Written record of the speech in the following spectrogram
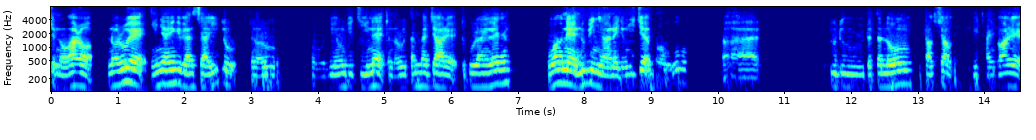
ကျွန်တော်ကတော့ ကျွန်တော်တို့ရဲ့ငញ្ញရင်ကြပြဆရာကြီးလို့ကျွန်တော်တို့ဟိုဒီုံကြီးကြီးနဲ့ကျွန်တော်တို့တတ်မှတ်ကြတဲ့ဒီကိုယ်တိုင်လည်းဘဝနဲ့လူပညာနဲ့ယုံကြည်ချက်အပေါ်ကိုအာတူတူတစ်တလုံးတောက်လျှောက်ဒီထိုင်သွားတဲ့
